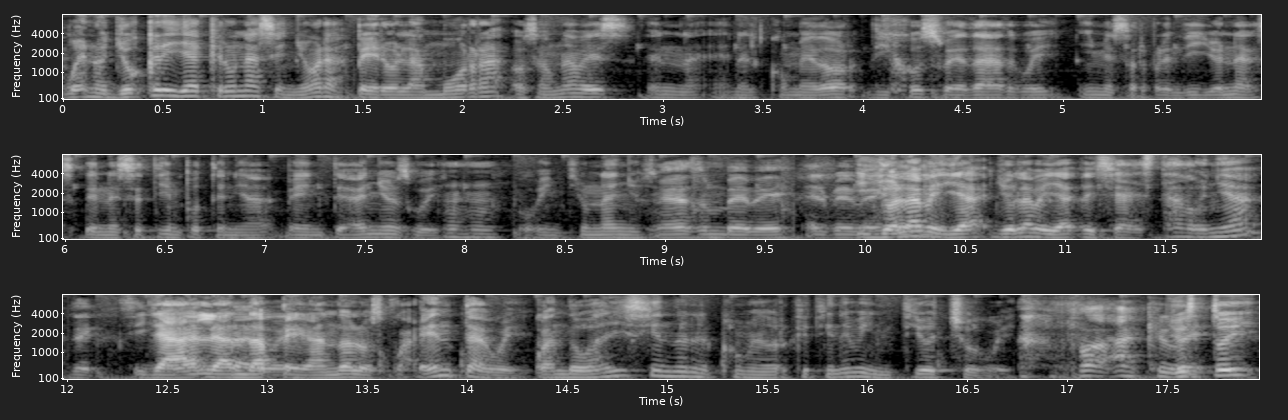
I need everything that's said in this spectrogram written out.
Bueno, yo creía que era una señora, pero la morra, o sea, una vez en, la- en el comedor dijo su edad, güey, y me sorprendí. Yo en, en ese tiempo tenía 20 años, güey, o 21 años. Eras un bebé. El bebé Y yo la veía, yo la veía, decía, esta doña De ya le 50, anda güey. pegando a los 40, güey. Cuando va diciendo en el comedor que tiene 28, güey. Fuck, Yo güey. estoy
